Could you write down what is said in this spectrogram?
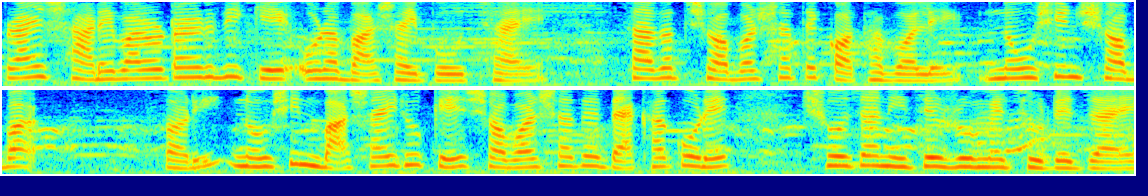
প্রায় সাড়ে বারোটার দিকে ওরা বাসায় পৌঁছায়। সাদাত সবার সাথে কথা বলে। নৌসিন সবার সরি নৌসিন বাসায় ঢুকে সবার সাথে দেখা করে সোজা নিজের রুমে ছুটে যায়।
